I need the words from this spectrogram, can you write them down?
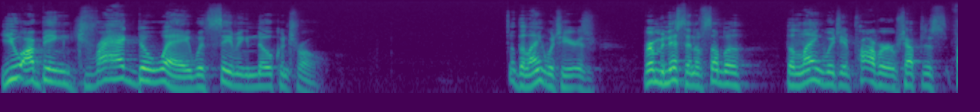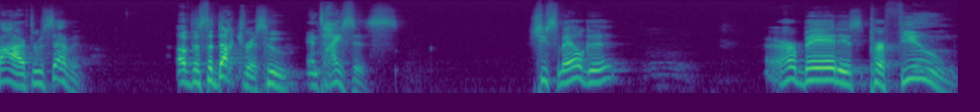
you are being dragged away with seeming no control. The language here is reminiscent of some of the language in Proverbs chapters 5 through 7 of the seductress who entices. She smell good. Her bed is perfumed.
